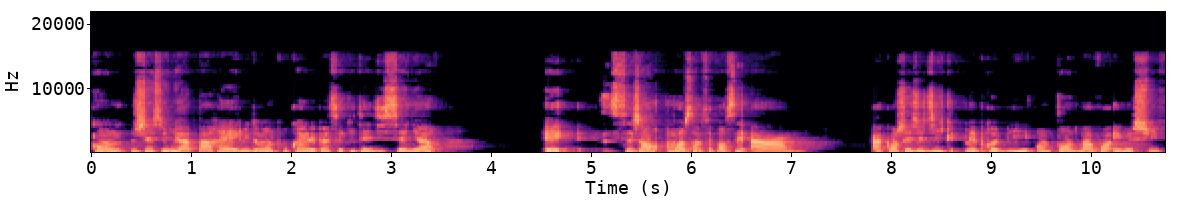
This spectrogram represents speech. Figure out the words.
quand Jésus lui apparaît et lui demande pourquoi il le persécute, il dit Seigneur. Et c'est genre, moi, ça me fait penser à, à quand Jésus dit que mes brebis entendent ma voix et me suivent.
